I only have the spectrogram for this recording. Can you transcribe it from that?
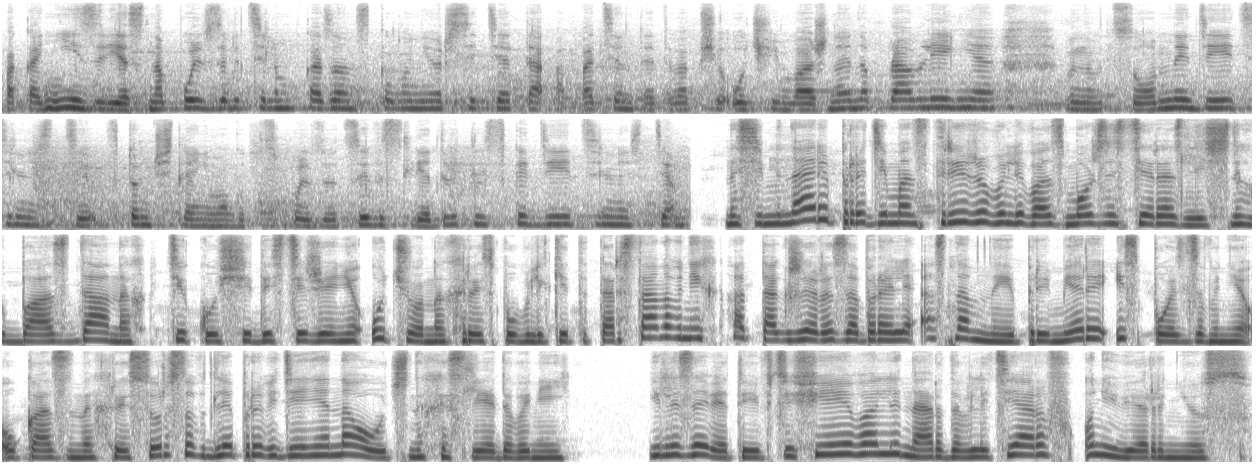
пока неизвестна пользователям Казанского университета, а патенты – это вообще очень важное направление в инновационной деятельности, в том числе они могут использоваться и в исследовательской деятельности. На семинаре продемонстрировали возможности различных баз данных, текущие достижения ученых Республики Татарстан в них, а также разобрали основные примеры использования указанных ресурсов для проведения научных исследований. Елизавета Евтефеева, Ленар Довлетьяров, Univer News.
